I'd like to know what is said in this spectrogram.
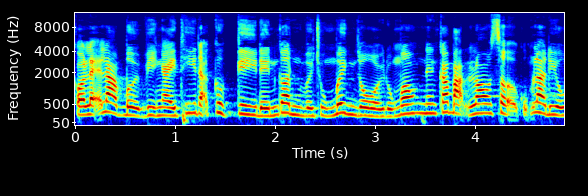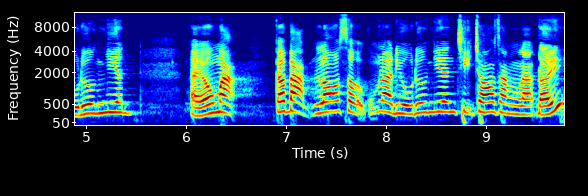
Có lẽ là bởi vì ngày thi đã cực kỳ đến gần với chúng mình rồi, đúng không? Nên các bạn lo sợ cũng là điều đương nhiên Phải không ạ? Các bạn lo sợ cũng là điều đương nhiên Chị cho rằng là, đấy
